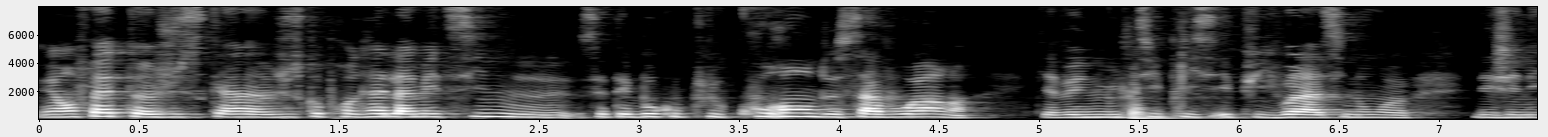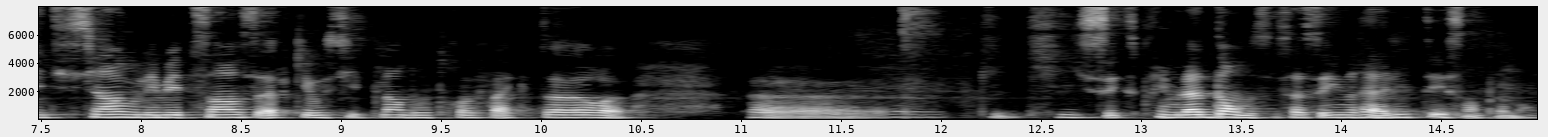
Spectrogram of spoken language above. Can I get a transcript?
Et en fait, jusqu'au progrès de la médecine, c'était beaucoup plus courant de savoir qu'il y avait une multiplicité. Et puis voilà, sinon, euh, les généticiens ou les médecins savent qu'il y a aussi plein d'autres facteurs euh, qui, s'expriment là-dedans. Ça, c'est une réalité, simplement.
